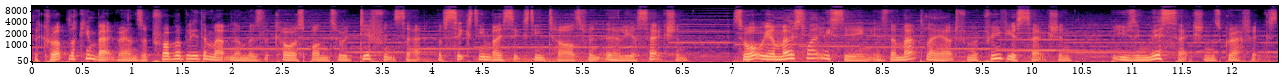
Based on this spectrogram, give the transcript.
The corrupt looking backgrounds are probably the map numbers that correspond to a different set of 16 by 16 tiles for an earlier section. So what we are most likely seeing is the map layout from a previous section but using this section's graphics.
